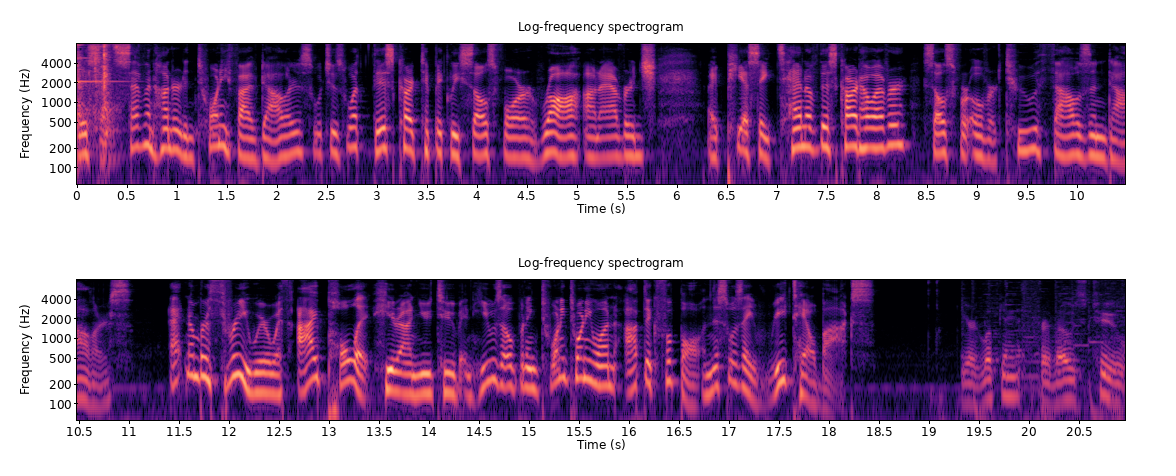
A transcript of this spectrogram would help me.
this at $725, which is what this card typically sells for raw on average. A PSA 10 of this card, however, sells for over $2,000. At number three, we're with I Pull It here on YouTube, and he was opening 2021 Optic Football, and this was a retail box. You're looking for those two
